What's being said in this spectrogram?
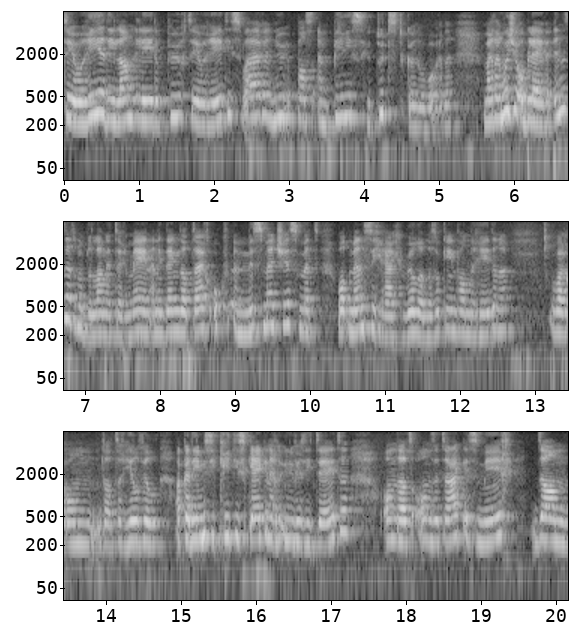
theorieën die lang geleden puur theoretisch waren, nu pas empirisch getoetst kunnen worden. Maar daar moet je op blijven inzetten op de lange termijn. En ik denk dat daar ook een mismatch is met wat mensen graag willen. Dat is ook een van de redenen waarom dat er heel veel academici kritisch kijken naar de universiteiten. Omdat onze taak is meer dan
